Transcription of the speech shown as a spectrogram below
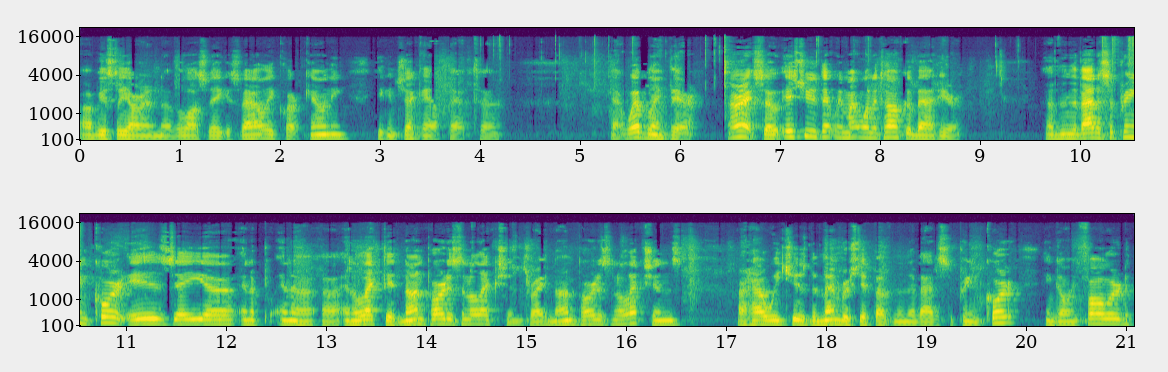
obviously are in uh, the Las Vegas Valley, Clark County. You can check out that, uh, that web link there. All right, so issues that we might want to talk about here. Uh, the Nevada Supreme Court is a uh, an, an, uh, an, elected, nonpartisan elections, right? Nonpartisan elections are how we choose the membership of the Nevada Supreme Court, and going forward,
